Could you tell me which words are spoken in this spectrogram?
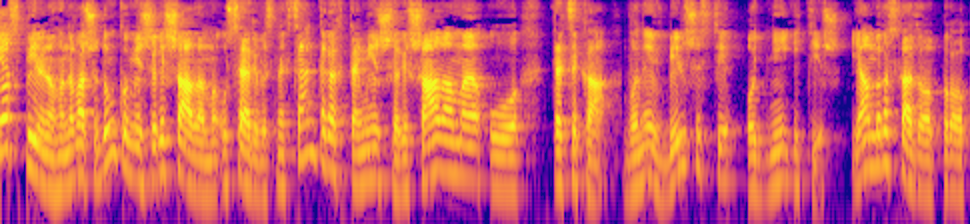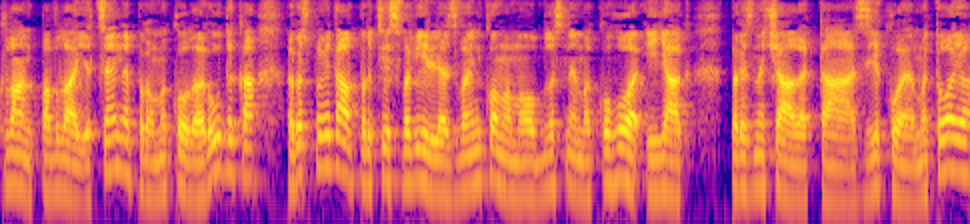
Що спільного, на вашу думку, між рішалами у сервісних центрах та між рішалами у ТЦК? Вони в більшості одні і ті ж. Я вам розказував про клан Павла Яцини, про Микола Рудика, розповідав про ці свавілля з воєнкомами обласними, кого і як призначали та з якою метою.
